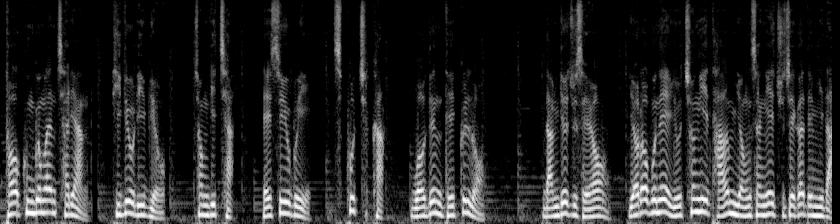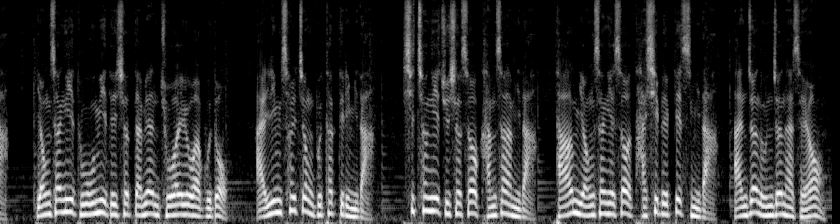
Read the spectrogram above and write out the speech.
더 궁금한 차량, 비교 리뷰, 전기차, SUV, 스포츠카, 뭐든 댓글로 남겨주세요. 여러분의 요청이 다음 영상의 주제가 됩니다. 영상이 도움이 되셨다면 좋아요와 구독, 알림 설정 부탁드립니다. 시청해주셔서 감사합니다. 다음 영상에서 다시 뵙겠습니다. 안전 운전하세요.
